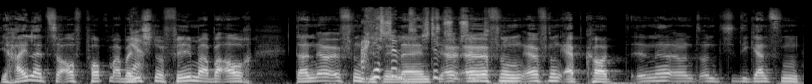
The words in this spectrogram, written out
die Highlights so aufpoppen, aber ja. nicht nur Filme, aber auch dann Eröffnung Ach, ja, Disneyland, stimmt, stimmt, stimmt, Eröffnung, Eröffnung Epcot ne, und, und die ganzen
